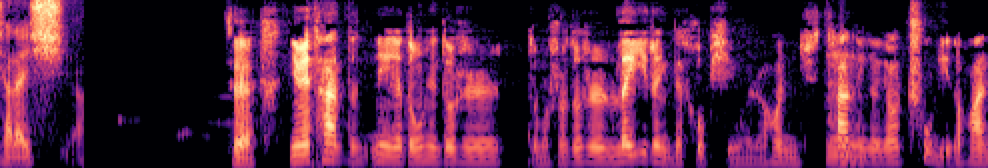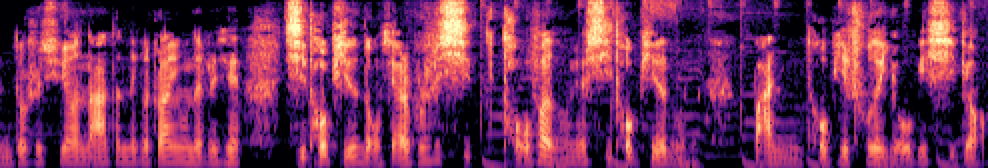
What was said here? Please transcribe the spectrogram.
下来洗啊。对，因为它的那个东西都是怎么说，都是勒着你的头皮嘛。然后你去它那个要处理的话，你都是需要拿它那个专用的这些洗头皮的东西，而不是洗头发的东西，洗头皮的东西，把你头皮出的油给洗掉。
